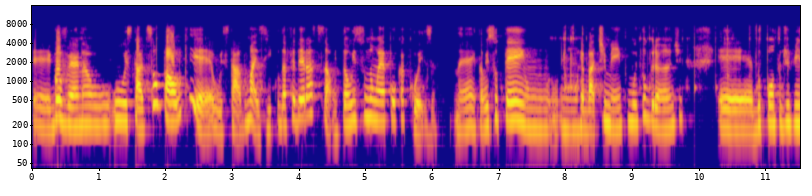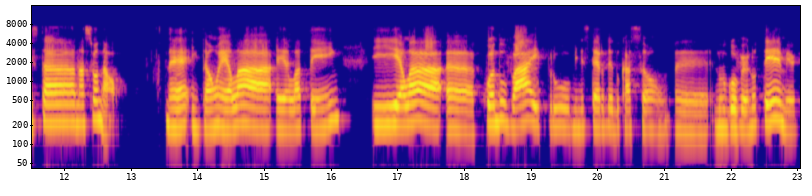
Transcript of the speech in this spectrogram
é, governa o, o, estado de São Paulo, que é o estado mais rico da federação. Então, isso não é pouca coisa. Né? Então, isso tem um, um rebatimento muito grande é, do ponto de vista nacional. Né? Então, ela, ela tem. E ela, uh, quando vai para o Ministério da Educação uh, no governo Temer,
